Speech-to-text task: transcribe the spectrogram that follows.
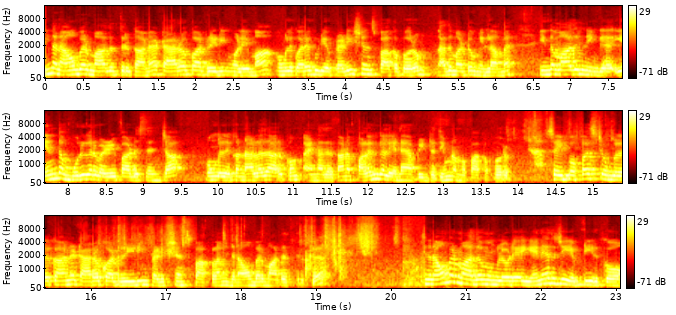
இந்த நவம்பர் மாதத்திற்கான டேரோ கார்ட் ரீடிங் மூலயமா உங்களுக்கு வரக்கூடிய ப்ரெடிக்ஷன்ஸ் பார்க்க போகிறோம் அது மட்டும் இல்லாமல் இந்த மாதம் நீங்கள் எந்த முருகர் வழிபாடு செஞ்சால் உங்களுக்கு நல்லதாக இருக்கும் அண்ட் அதற்கான பலன்கள் என்ன அப்படின்றதையும் நம்ம பார்க்க போகிறோம் ஸோ இப்போ ஃபர்ஸ்ட் உங்களுக்கான டேரோ கார்ட் ரீடிங் ப்ரெடிக்ஷன்ஸ் பார்க்கலாம். இந்த நவம்பர் மாதத்திற்கு. இந்த நவம்பர் மாதம் உங்களுடைய எனர்ஜி எப்படி இருக்கும்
